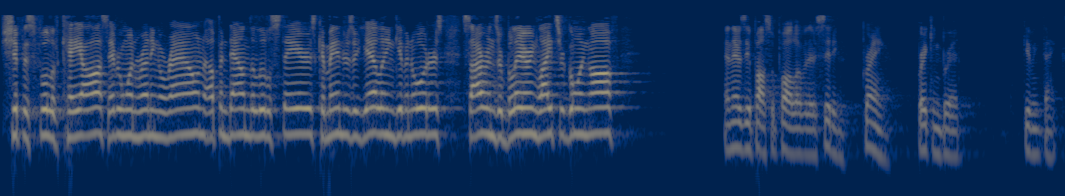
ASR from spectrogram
Ship is full of chaos, everyone running around up and down the little stairs. Commanders are yelling, giving orders. Sirens are blaring, lights are going off. And there's the Apostle Paul over there sitting, praying, breaking bread, giving thanks.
